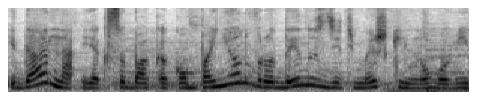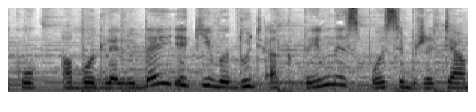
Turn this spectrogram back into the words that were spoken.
Ідеальна як собака-компаньон в родину з дітьми шкільного віку або для людей, які ведуть активний спосіб життя.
